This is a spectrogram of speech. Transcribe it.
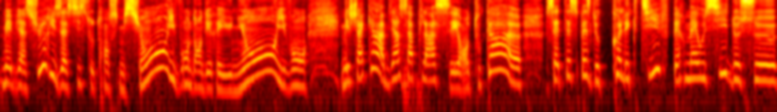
mais bien sûr, ils assistent aux transmissions, ils vont dans des réunions, ils vont. Mais chacun a bien sa place. Et en tout cas, cette espèce de collectif permet aussi de se,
